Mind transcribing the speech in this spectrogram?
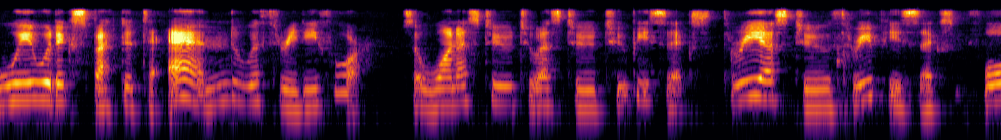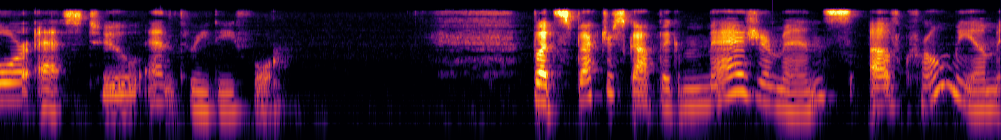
we would expect it to end with 3d4. So 1s2, 2s2, 2p6, 3s2, 3p6, 4s2, and 3d4. But spectroscopic measurements of chromium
